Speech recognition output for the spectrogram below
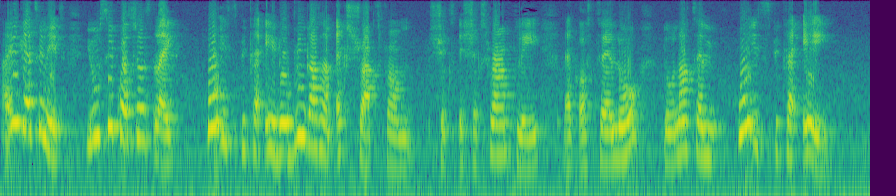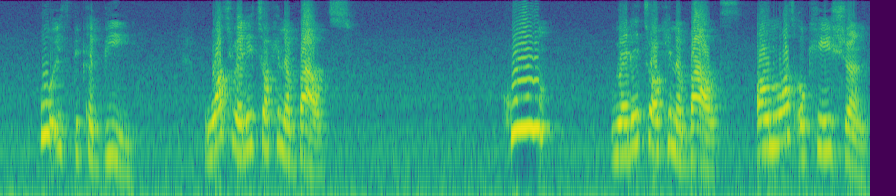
Are you getting it? You'll see questions like who is speaker A? They'll bring out an extract from a Shakespearean play like Othello. They'll now tell you who is speaker A, who is speaker B, what were they talking about, who were they talking about, on what occasion.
